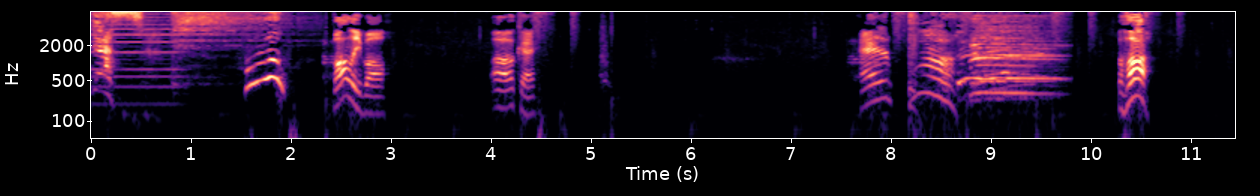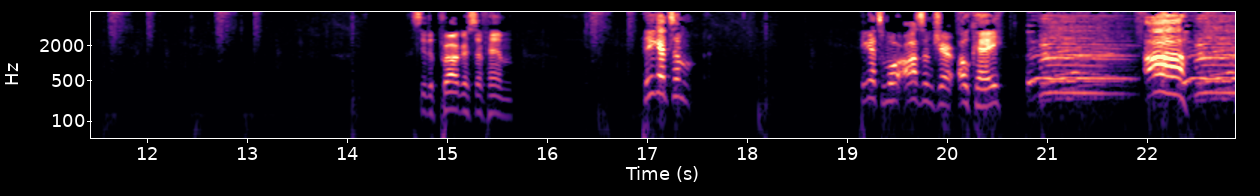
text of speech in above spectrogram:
Yes! Woo! Volleyball. Oh, okay. And. Uh-huh! See the progress of him. He got some. He got some more awesome chair. Okay. Ah!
